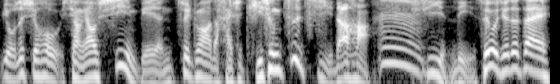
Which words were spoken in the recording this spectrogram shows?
有的时候想要吸引别人，最重要的还是提升自己的哈，嗯吸引力。所以我觉得在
